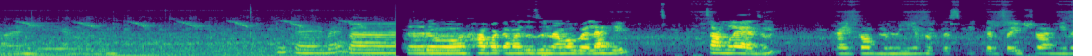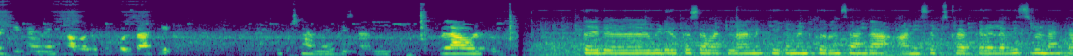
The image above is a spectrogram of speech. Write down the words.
आणि ठीक आहे बाय बाय. तर हा बघा माझा जुना मोबाईल आहे. चांगला आहे अजून. काही प्रॉब्लेम नाही आहे फक्त स्पीकरचा इश्यू आहे बाकी काय नाही. हा बघा पोकोचा आहे. खूप छान आहे दिसायला मला आवडतो. तर व्हिडिओ कसा वाटला नक्की कमेंट करून सांगा आणि सबस्क्राईब करायला विसरू नका.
